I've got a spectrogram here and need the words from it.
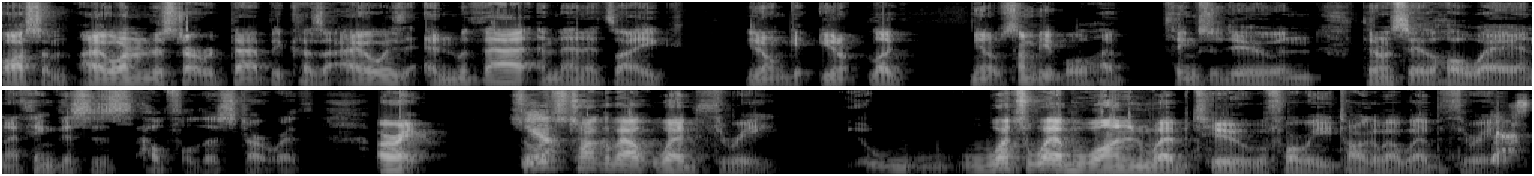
Awesome. I wanted to start with that because I always end with that. And then it's like, you don't get, you don't like, you know, some people have things to do and they don't say the whole way. And I think this is helpful to start with. All right. So yeah. let's talk about Web three. What's Web one and Web two before we talk about Web three? Yes,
